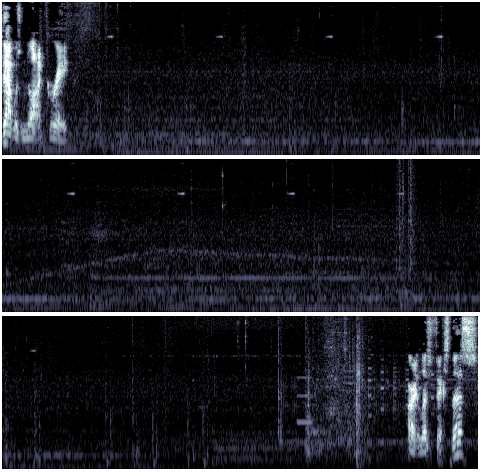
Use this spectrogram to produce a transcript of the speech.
That was not great. Alright, let's fix this.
